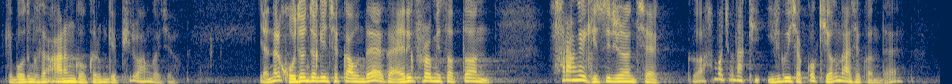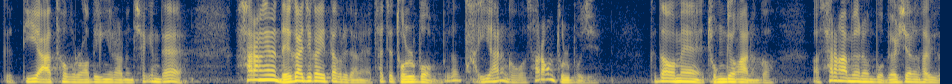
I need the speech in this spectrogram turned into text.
이렇게 모든 것을 아는 거 그런 게 필요한 거죠. 옛날 고전적인 책 가운데 그 에릭 프롬이 썼던 사랑의 기술이라는 책 그거 한 번쯤 다 기- 읽으셨고 기억나실 건데 그 The Art of Loving이라는 책인데 사랑에는 네 가지가 있다 그러잖아요. 첫째 돌봄 이건 다 이해하는 거고 사랑은 돌보지. 그 다음에 존경하는 거. 아, 사랑하면은 뭐 멸시하는 사람이.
